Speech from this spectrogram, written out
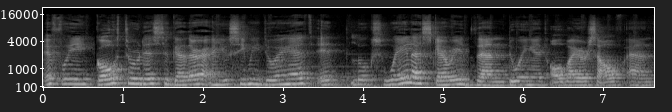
if we go through this together and you see me doing it, it looks way less scary than doing it all by yourself and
